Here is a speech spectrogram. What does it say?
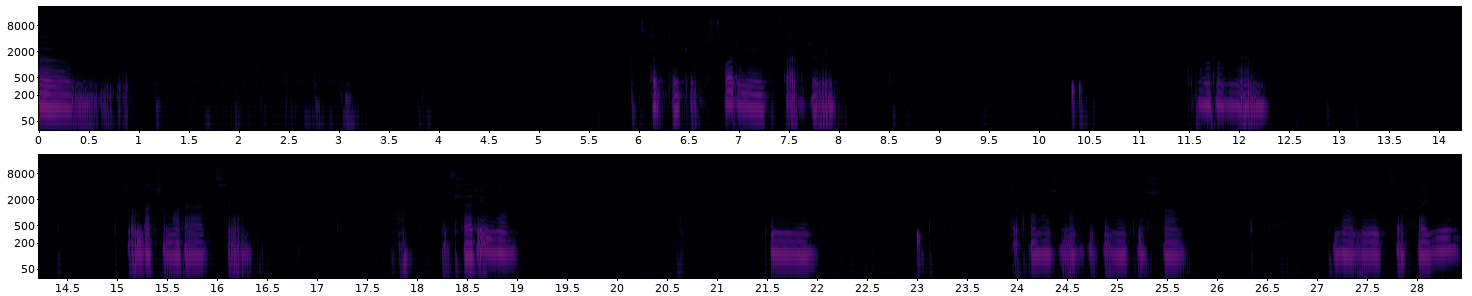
Ем, Тобто, який був створений і підтверджений уровнем. Тут ми бачимо реакцію після рівня. І тут ми можемо зрозуміти, що обновлюються хаї,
